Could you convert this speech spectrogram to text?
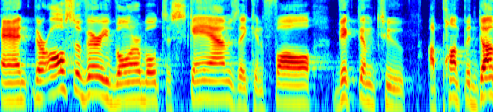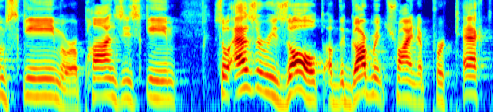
And they're also very vulnerable to scams. They can fall victim to a pump and dump scheme or a Ponzi scheme. So, as a result of the government trying to protect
